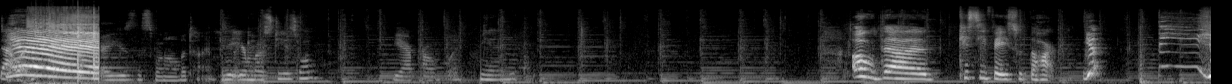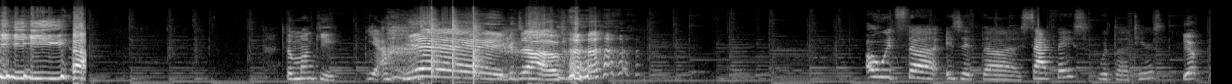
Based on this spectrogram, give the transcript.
That Yay! I use this one all the time. Is it your most used one? Yeah, probably. Yeah. Oh, the kissy face with the heart. Yep. the monkey. Yeah. Yay! Good job. Oh, it's the, is it the sad face with the tears? yep.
